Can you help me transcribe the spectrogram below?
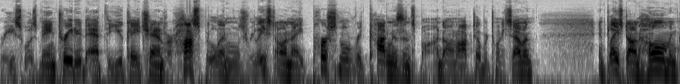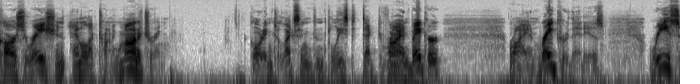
Reese was being treated at the UK Chandler Hospital and was released on a personal recognizance bond on October 27th and placed on home incarceration and electronic monitoring. According to Lexington Police Detective Ryan Baker, Ryan Raker, that is, Reese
